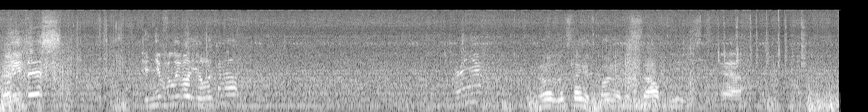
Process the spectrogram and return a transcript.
you believe this? Can you believe what you're looking at? Can you? No, it looks like it's going to the southeast. Yeah.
